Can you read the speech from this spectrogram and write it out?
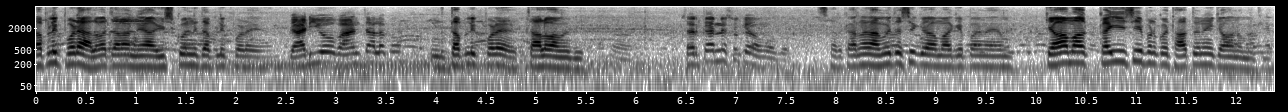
તકલીફ પડે હાલવા ચાલવા ને સ્કૂલની તકલીફ પડે. ગાડીઓ વાહન ચાલકો? તકલીફ પડે ચાલવામાં બી. સરકારને શું કહેવા માંગો? સરકારને અમે તો શું કહેવા માગે પણ એમ કહેવામાં કહીએ છીએ પણ કોઈ થતું નહીં કહેવાનો મતલબ.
